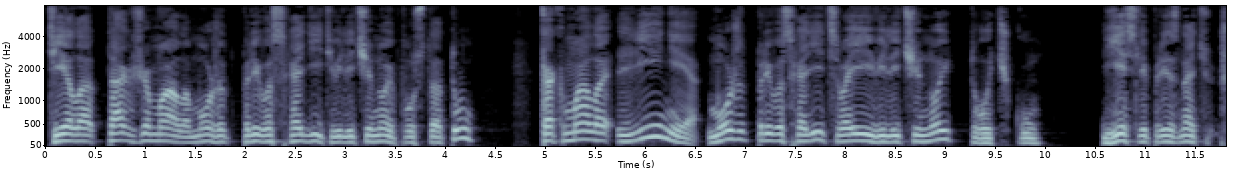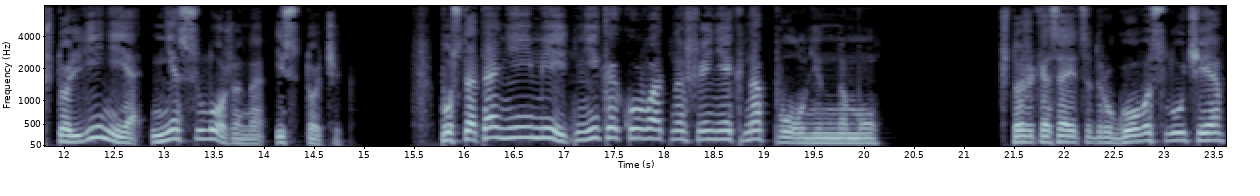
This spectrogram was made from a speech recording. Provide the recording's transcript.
Тело также мало может превосходить величиной пустоту, как мало линия может превосходить своей величиной точку, если признать, что линия не сложена из точек. Пустота не имеет никакого отношения к наполненному. Что же касается другого случая,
